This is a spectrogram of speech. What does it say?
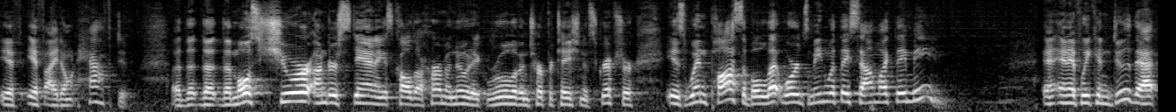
If, if I don't have to. Uh, the, the, the most sure understanding, it's called a hermeneutic, rule of interpretation of Scripture, is when possible, let words mean what they sound like they mean. And, and if we can do that,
